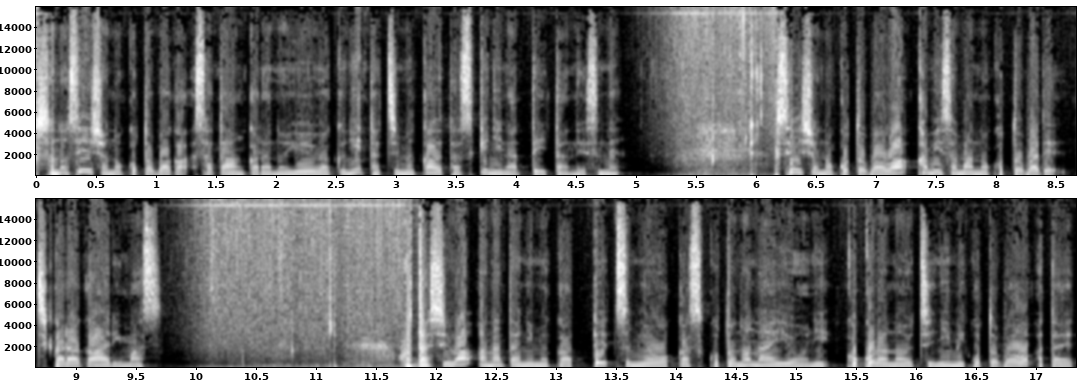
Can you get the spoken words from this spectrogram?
その聖書の言葉がサタンからの誘惑に立ち向かう助けになっていたんですね。聖書の言葉は神様の言葉で力があります。私はあなたに向かって罪を犯すことのないように心の内に御言葉を与え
